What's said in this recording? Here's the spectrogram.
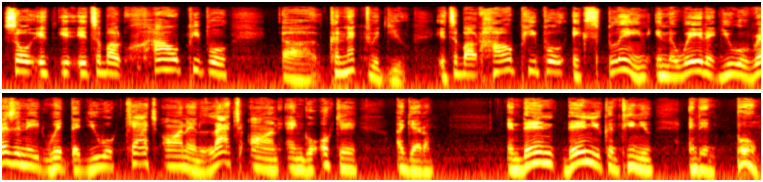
So it, it it's about how people uh, connect with you. It's about how people explain in the way that you will resonate with, that you will catch on and latch on and go, okay, I get them. And then, then you continue and then boom.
